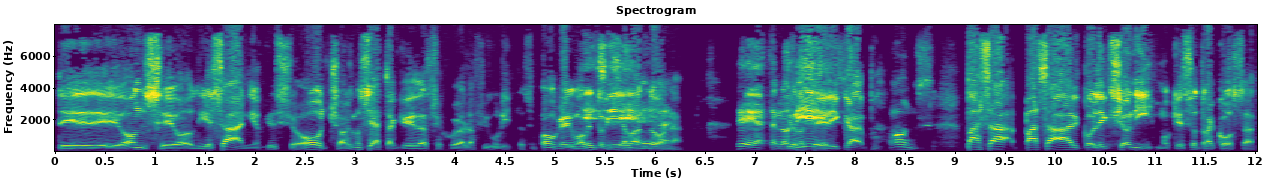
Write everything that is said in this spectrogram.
de, de 11 o 10 años, qué sé yo, 8, no sé hasta qué edad se juega la figurita. Supongo que hay un momento Sí, que se abandona. Sí, hasta los Y uno 10, se dedica, 11. pasa, pasa al coleccionismo, que es otra cosa,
